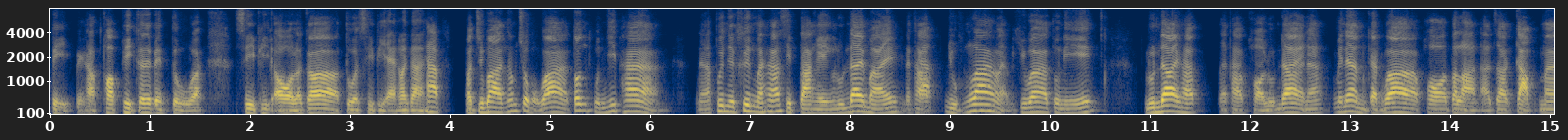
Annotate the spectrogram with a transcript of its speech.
ปลีกนะครับท็อปพิกก็จะเป็นตัว CPO แล้วก็ตัว CPX แล้วกันครับปัจจุบันท่านผู้ชมบอกว่าต้นทุน 25นะเพิ่งจะขึ้นมา 50 ตังค์เองลุ้นได้ไหมนะครัครับบอยู่ข้างล่างแหละคิดว่าตัวนี้ลุ้นได้ครับนะครับขอลุ้นได้นะ ไม่แน่เหมือนกันว่าพอตลาดอาจจะกลับมา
